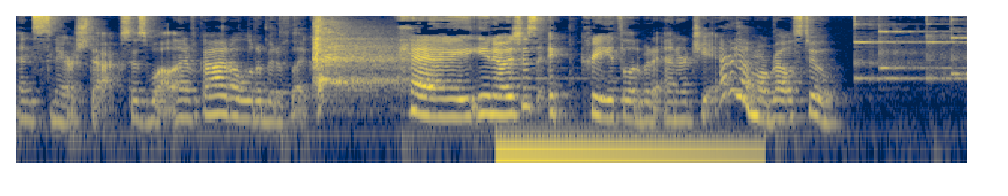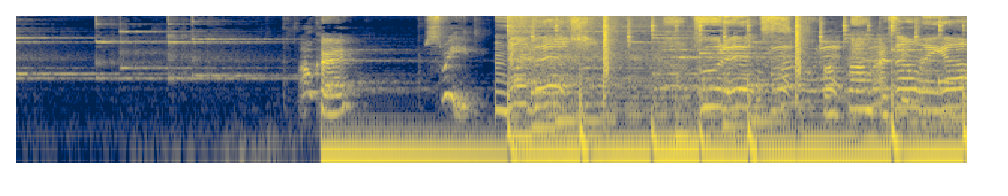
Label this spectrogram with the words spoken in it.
and snare stacks as well. And I've got a little bit of like, hey, you know, it's just, it creates a little bit of energy. And I got more bells too. Okay, sweet. No bitch, who this? I see.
